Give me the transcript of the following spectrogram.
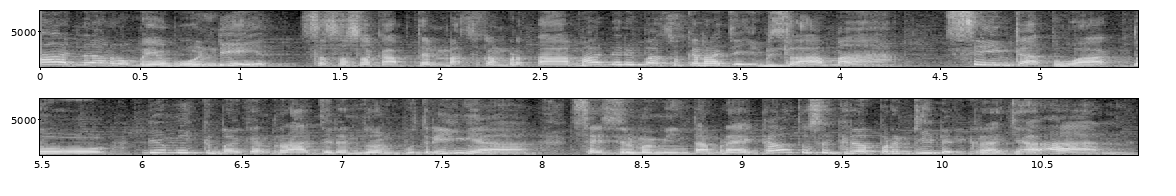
adalah Romeo Bondit, sesosok kapten pasukan pertama dari pasukan Raja Iblis lama. Singkat waktu, demi kebaikan raja dan tuan putrinya, Cecil meminta mereka untuk segera pergi dari kerajaan.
